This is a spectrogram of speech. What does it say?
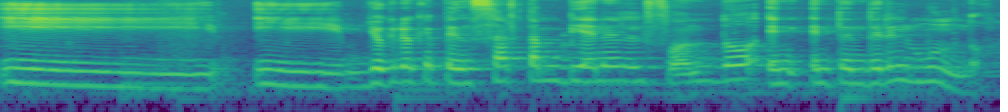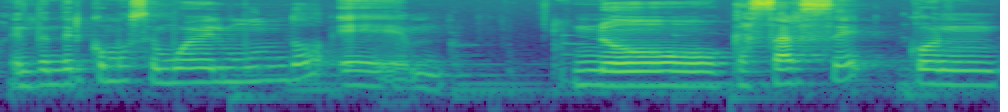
Y, y, yo creo que pensar también en el fondo, en entender el mundo, entender cómo se mueve el mundo, no casarse con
